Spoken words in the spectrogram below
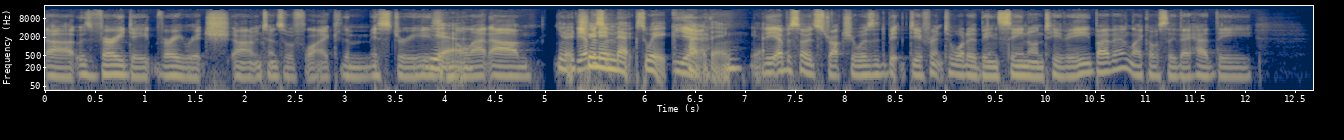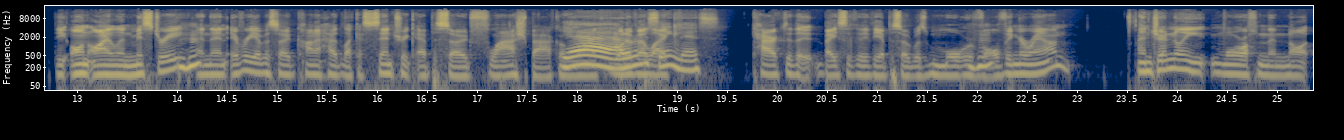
Uh, it was very deep, very rich uh, in terms of like the mysteries and all that. Um, You know, tune episode- in next week Yeah. kind of thing. Yeah. The episode structure was a bit different to what had been seen on TV by then. Like obviously they had the the on island mystery, Mm-hmm. and then every episode kind of had like a centric episode flashback of yeah, like I whatever remember like seeing this. Character that basically the episode was more Mm-hmm. revolving around. And generally, more often than not,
